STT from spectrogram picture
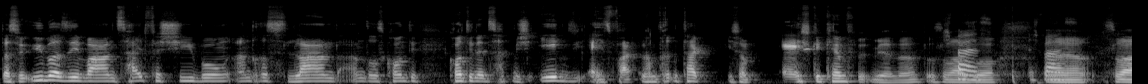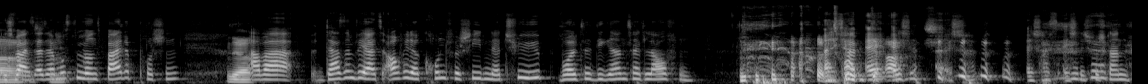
dass wir Übersee waren, Zeitverschiebung, anderes Land, anderes Kontinent, Kontinent, das hat mich irgendwie, ey, es war am dritten Tag, ich habe echt gekämpft mit mir, ne, das war weiß, so. ich weiß. Ja, ja, war, Ich weiß, also da mussten wir uns beide pushen. ja. Aber da sind wir jetzt auch wieder grundverschieden. Der Typ wollte die ganze Zeit laufen. ich hab, ey, gar ich, ich, ich hab's echt nicht verstanden.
